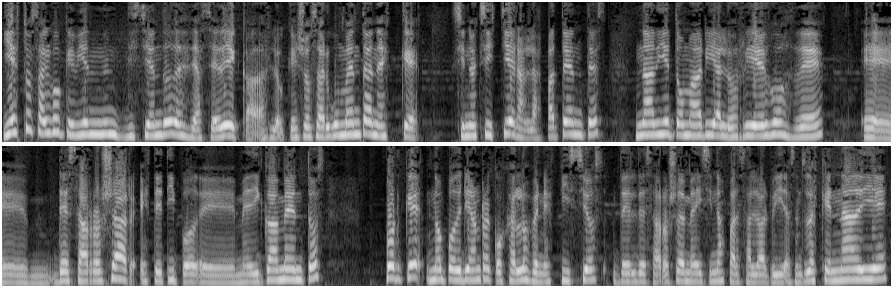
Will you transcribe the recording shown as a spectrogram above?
Y esto es algo que vienen diciendo desde hace décadas. Lo que ellos argumentan es que si no existieran las patentes, nadie tomaría los riesgos de eh, desarrollar este tipo de medicamentos porque no podrían recoger los beneficios del desarrollo de medicinas para salvar vidas. Entonces que nadie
